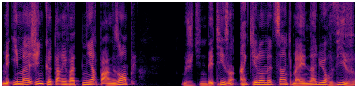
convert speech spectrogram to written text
Mais imagine que tu arrives à tenir, par exemple, je dis une bêtise, hein, 1 km 5, mais à une allure vive.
